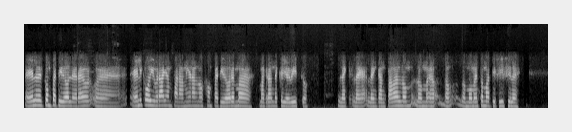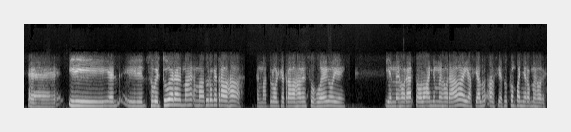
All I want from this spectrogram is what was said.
Él es el competidor, era, él y Kobe Bryant para mí eran los competidores más, más grandes que yo he visto le, encantaban los, los, momentos más difíciles. Eh, y, el, su virtud era el más, duro que trabajaba, el más duro el que trabajaba en su juego y en, y en mejorar, todos los años mejoraba y hacía, hacía sus compañeros mejores.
